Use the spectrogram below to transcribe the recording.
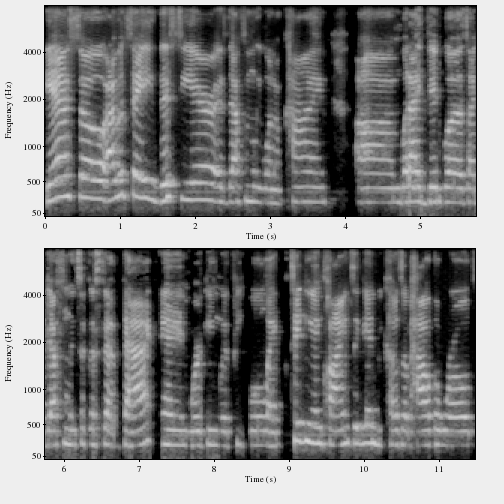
Yeah, so I would say this year is definitely one of kind. Um, what I did was I definitely took a step back and working with people, like taking in clients again because of how the world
